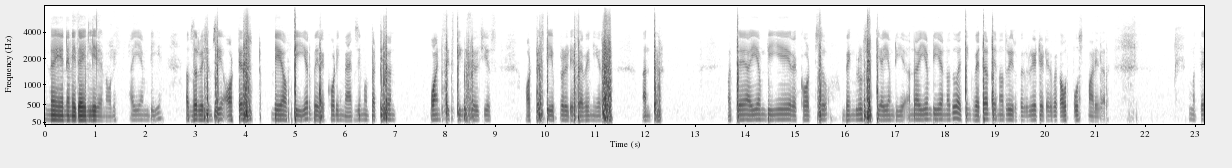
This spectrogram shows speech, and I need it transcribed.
ಇನ್ನು ಏನೇನಿದೆ ಇಲ್ಲಿದೆ ನೋಡಿ. I M D observation sees hottest day of the year by recording maximum thirty seven point six degree Celsius hottest April day seven years ಅಂತ. ಮತ್ತೆ I M D A records Bengaluru city I M D A ಅಂದರೆ ಐ ಎಂ ಡಿ ಎ ಅನ್ನೋದು ಐ ಥಿಂಕ್ ವೆದರ್ದು ಏನಾದರೂ ಇರಬೇಕು ರಿಲೇಟೆಡ್ ಇರಬೇಕು, ಅವ್ರು ಪೋಸ್ಟ್ ಮಾಡಿದ್ದಾರೆ. ಮತ್ತೆ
